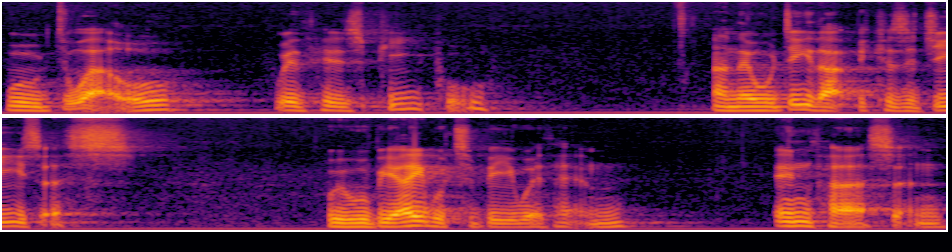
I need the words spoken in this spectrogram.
will dwell with His people. And they will do that because of Jesus. We will be able to be with Him in person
